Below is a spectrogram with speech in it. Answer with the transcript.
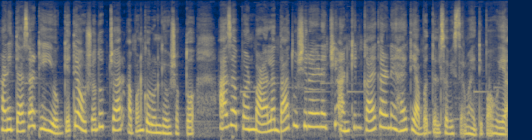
आणि त्यासाठी योग्य ते औषधोपचार आपण करून घेऊ शकतो. आज आपण बाळाला दात उशिरा येण्याची आणखीन काय कारणे आहेत याबद्दल सविस्तर माहिती पाहूया.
